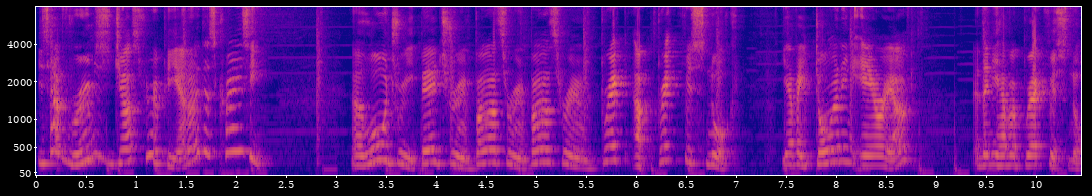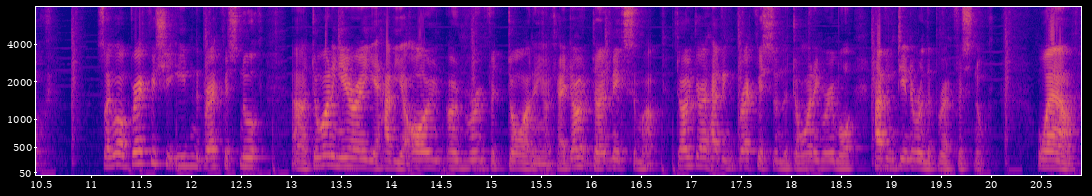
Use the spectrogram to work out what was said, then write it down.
You have rooms just for a piano? That's crazy. A laundry, bedroom, bathroom, bathroom, brec a breakfast nook. You have a dining area, and then you have a breakfast nook. So, well, breakfast you eat in the breakfast nook. Uh, dining area you have your own own room for dining. Okay, don't don't mix them up. Don't go having breakfast in the dining room or having dinner in the breakfast nook. Wow,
